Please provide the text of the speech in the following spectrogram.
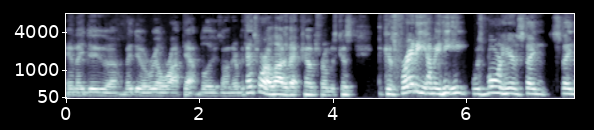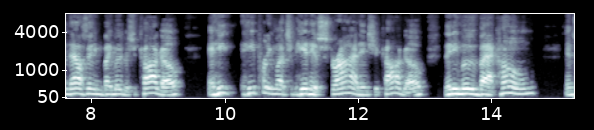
and they do uh, they do a real rocked out blues on there. But that's where a lot of that comes from, is because because Freddie, I mean, he he was born here and stayed stayed in Dallas, and they moved to Chicago, and he he pretty much hit his stride in Chicago. Then he moved back home and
